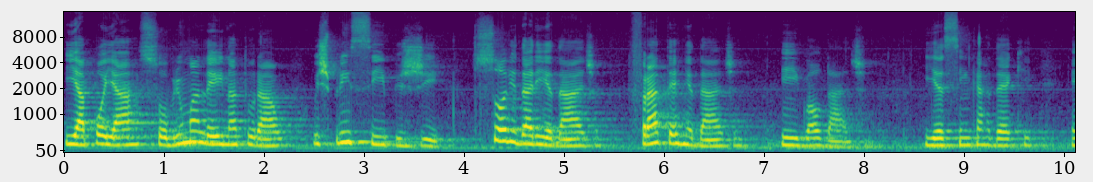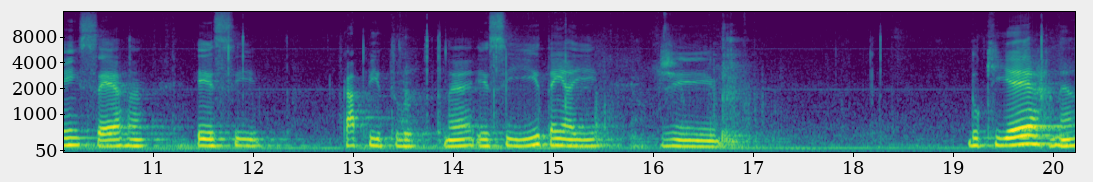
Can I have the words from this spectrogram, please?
e apoiar sobre uma lei natural os princípios de solidariedade, fraternidade e igualdade. E assim Kardec encerra esse capítulo, né? esse item aí de do que é né?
